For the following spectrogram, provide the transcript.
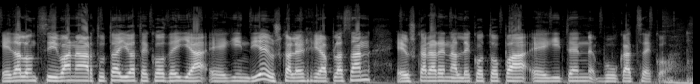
edalontzi bana hartuta joateko deia egin die Euskal Herria plazan euskararen aldeko topa egiten bukatzeko.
